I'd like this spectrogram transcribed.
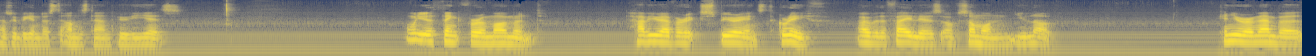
as we begin to understand who he is. I want you to think for a moment have you ever experienced grief over the failures of someone you love? Can you remember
